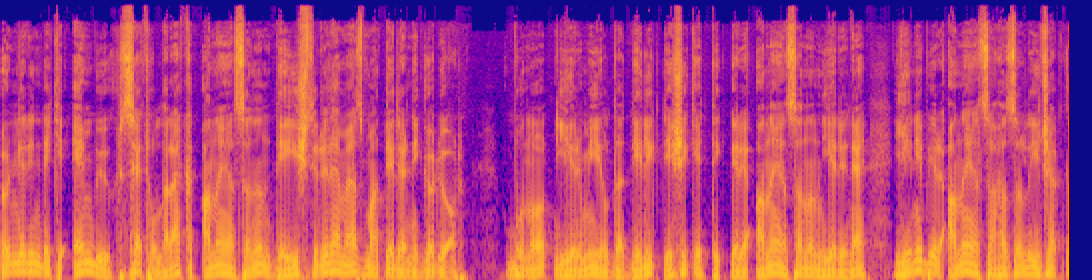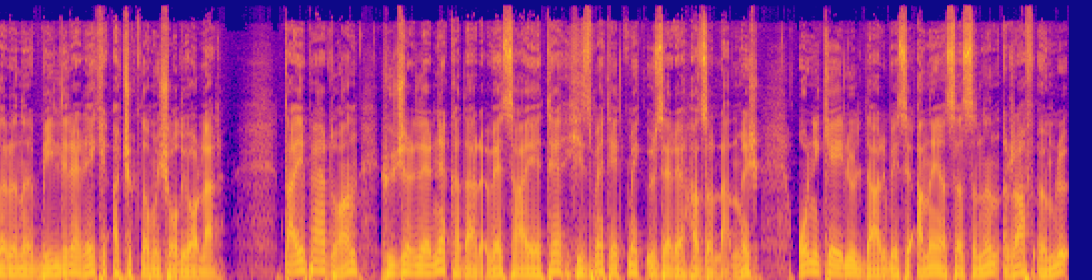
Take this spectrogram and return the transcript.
önlerindeki en büyük set olarak anayasanın değiştirilemez maddelerini görüyor. Bunu 20 yılda delik deşik ettikleri anayasanın yerine yeni bir anayasa hazırlayacaklarını bildirerek açıklamış oluyorlar. Tayyip Erdoğan hücrelerine kadar vesayete hizmet etmek üzere hazırlanmış, 12 Eylül darbesi anayasasının raf ömrü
